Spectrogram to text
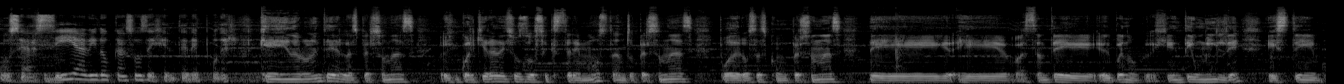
O sea, sí ha habido casos de gente de poder. que normalmente a las personas en cualquiera de esos dos extremos, tanto personas poderosas como personas de eh, bastante, eh, bueno, gente humilde, este,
